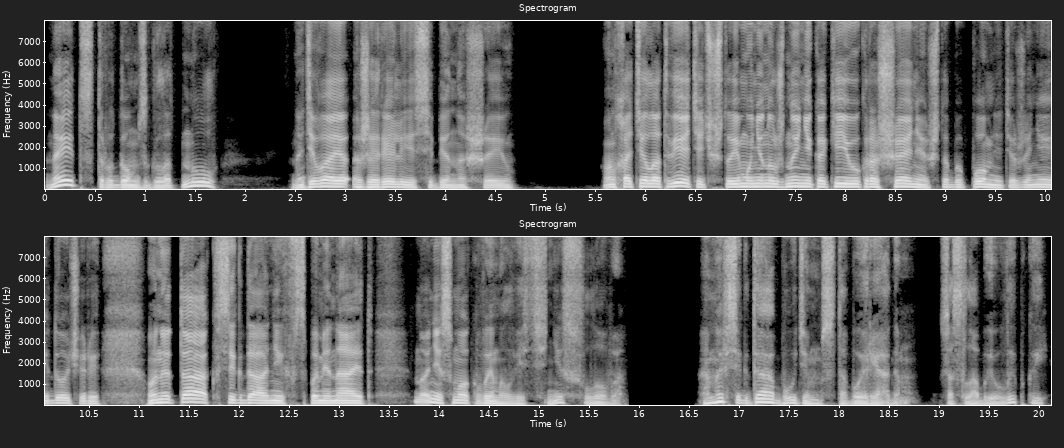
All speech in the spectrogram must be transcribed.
Нейт с трудом сглотнул, надевая ожерелье себе на шею, он хотел ответить, что ему не нужны никакие украшения, чтобы помнить о жене и дочери. Он и так всегда о них вспоминает, но не смог вымолвить ни слова. «А мы всегда будем с тобой рядом», — со слабой улыбкой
